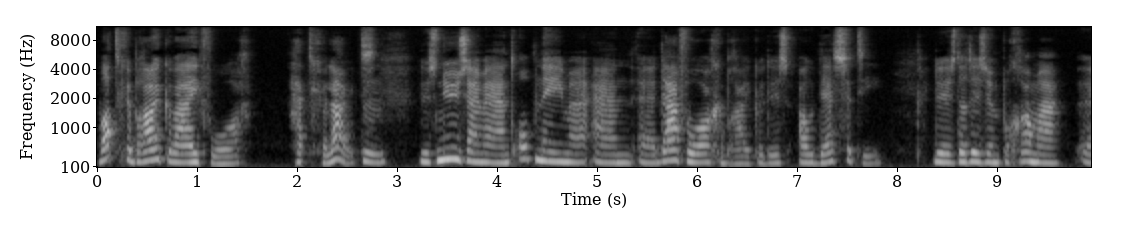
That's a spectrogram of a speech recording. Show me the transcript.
Wat gebruiken wij voor het geluid? Hmm. Dus nu zijn wij aan het opnemen en eh, daarvoor gebruiken we dus Audacity. Dus dat is een programma eh,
